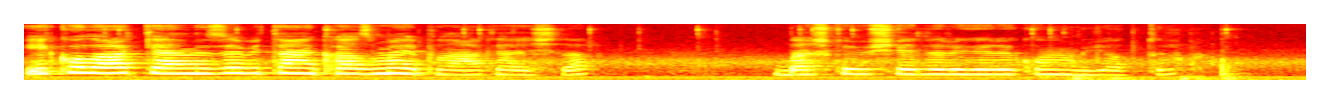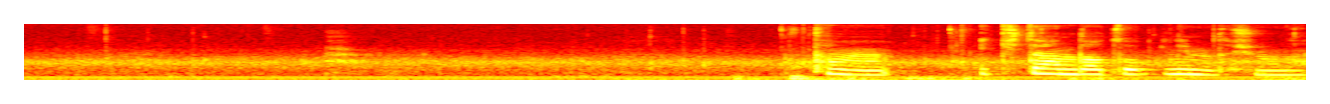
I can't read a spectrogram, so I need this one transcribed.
İlk olarak kendinize bir tane kazma yapın arkadaşlar. Başka bir şeylere gerek olmayacaktır. Tamam. iki tane daha toplayayım da şundan.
